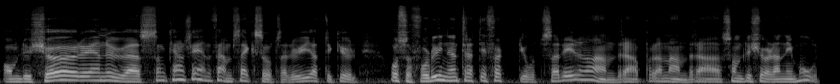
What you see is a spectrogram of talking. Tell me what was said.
om du kör en US som kanske är en 5-6 oddsare, det är jättekul. Och så får du in en 30-40 oddsare i den andra, på den andra som du kör den emot.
